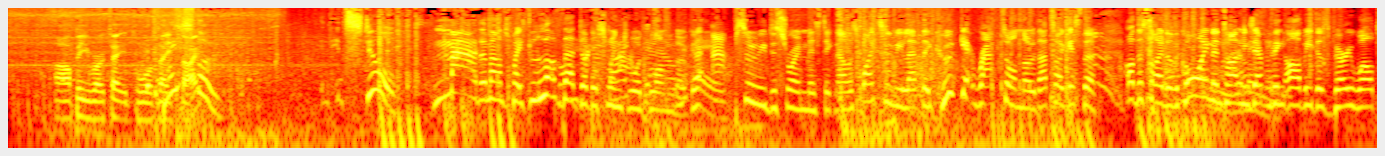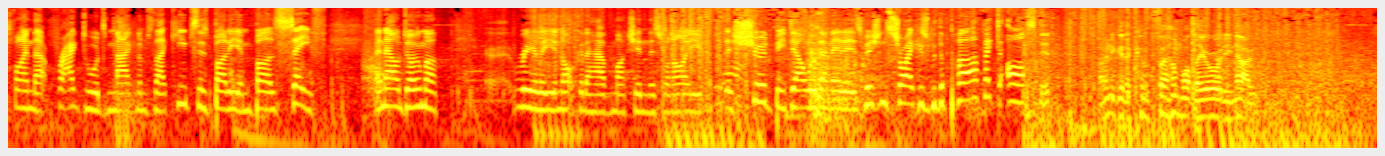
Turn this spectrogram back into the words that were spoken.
RB rotated towards A Pace, side. though. It's still mad amounts of pace. Love that double swing towards Long, though. Gonna absolutely destroy Mistic. Now, the spike's going to be left. They could get wrapped on, though. That's, I guess, the other side of the coin, and timing's everything. RB does very well to find that frag towards Magnum, so that keeps his buddy and Buzz safe. And now Doma. Uh, Really, you're not going to have much in this one, are you? This should be dealt with, and it is. Vision Strikers with the perfect answer. Did. Only going to confirm what they already know.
